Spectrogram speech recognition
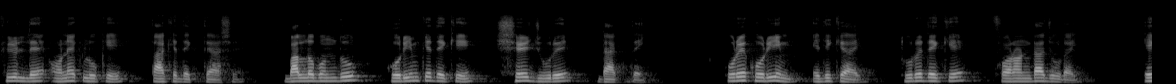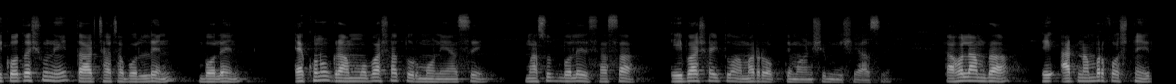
ফিরলে অনেক লোকে তাকে দেখতে আসে। বাল্যবন্ধু করিমকে দেখে সে জুড়ে ডাক দেয়। ওরে করিম এদিকে আয় তুরে দেখে ফরান্ডা জোড়াই এই কথা শুনে তার চাচা বললেন, বলেন এখনও গ্রাম্য ভাষা তোর মনে আছে? মাসুদ বলে সাসা এই ভাষাই তো আমার রক্তে মাংসে মিশে আছে। তাহলে আমরা এই আট নম্বর প্রশ্নের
